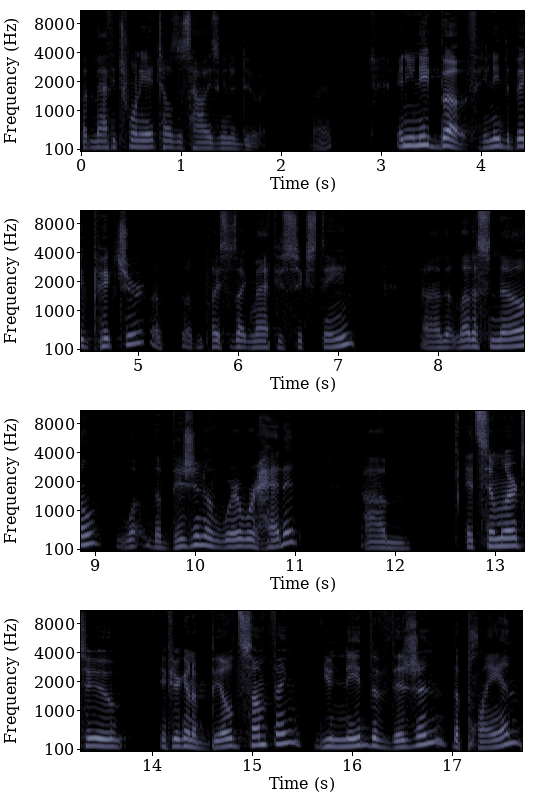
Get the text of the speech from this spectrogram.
but Matthew 28 tells us how he's going to do it, right? And you need both. You need the big picture of, of places like Matthew 16 uh, that let us know what the vision of where we're headed. Um, it's similar to if you're going to build something, you need the vision, the plan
